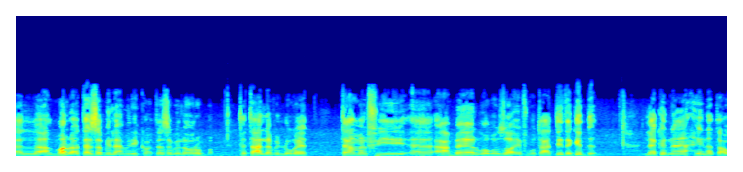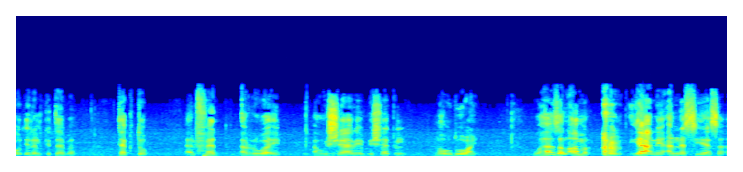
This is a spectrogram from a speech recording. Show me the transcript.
المرأة تذهب إلى أمريكا وتذهب إلى أوروبا تتعلم اللغات تعمل في آه، أعمال ووظائف متعددة جدا. لكنها حين تعود إلى الكتابة تكتب الفن الروائي أو الشعري بشكل موضوعي. وهذا الأمر يعني أن السياسة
